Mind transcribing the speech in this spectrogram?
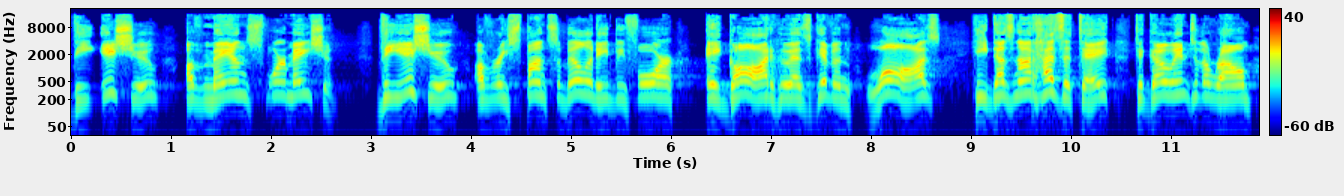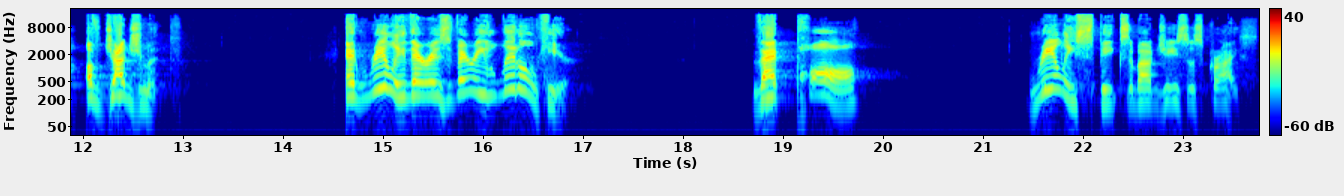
the issue of man's formation. The issue of responsibility before a God who has given laws. He does not hesitate to go into the realm of judgment. And really, there is very little here that Paul really speaks about Jesus Christ.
